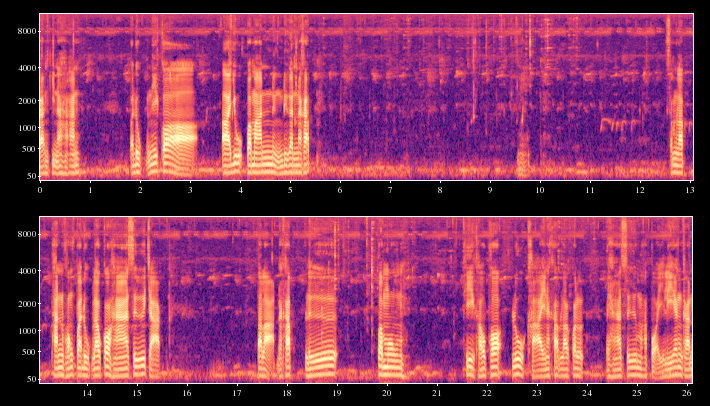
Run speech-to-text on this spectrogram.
การกินอาหารปลาดุกนนี้ก็อายุประมาณหนึ่งเดือนนะครับ สำหรับพันธุ์ของปลาดุกเราก็หาซื้อจากตลาดนะครับ หรือประมงที่เขาเพาะลูกขายนะครับ เราก็ไปหาซื้อมาปล่อยเลี้ยงกัน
